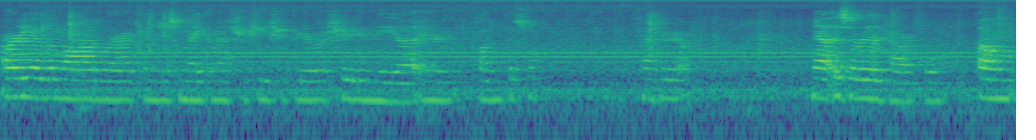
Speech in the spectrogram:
I already have the mod where I can just make Master Chief Shapiro shooting the uh, inner plasma pistol. Here. Now, this is really powerful. Um,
